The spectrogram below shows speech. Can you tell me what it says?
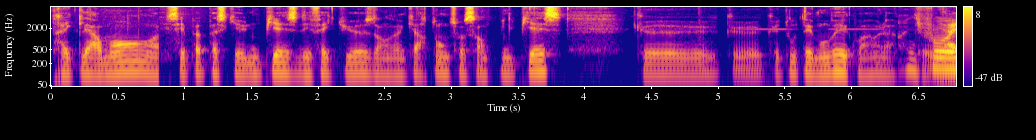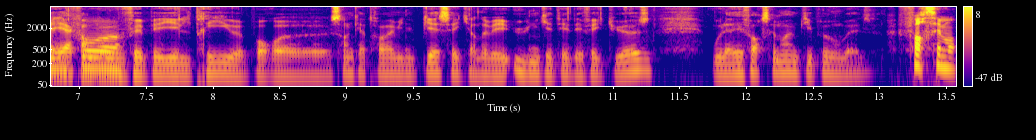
très clairement. C'est pas parce qu'il y a une pièce défectueuse dans un carton de 60 000 pièces que, que, tout est mauvais. Quoi, voilà. il faut, Derrière, quand on euh, vous fait payer le tri euh, pour 180 euh, 000 pièces et qu'il y en avait une qui était défectueeuse, vous l'avez forcément un petit peu mauvaise. Forcément.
